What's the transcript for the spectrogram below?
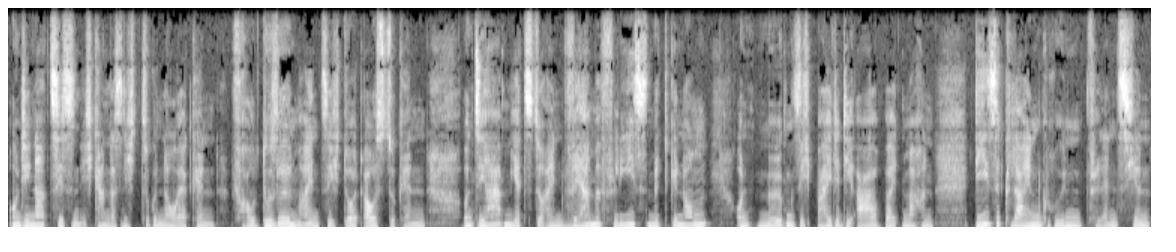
und die Narzissen. Ich kann das nicht so genau erkennen. Frau Dussel meint sich dort auszukennen, und sie haben jetzt so ein Wärmeflies mitgenommen und mögen sich beide die Arbeit machen, diese kleinen grünen Pflänzchen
